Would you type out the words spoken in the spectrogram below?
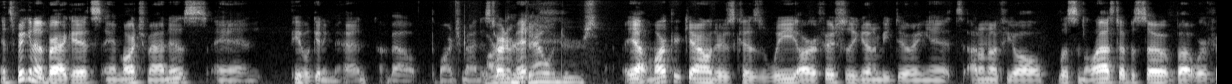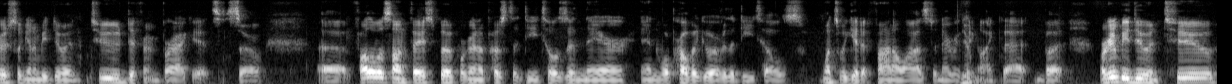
and speaking of brackets and March Madness and people getting mad about the March Madness Mark tournament, calendars. yeah, mark your calendars because we are officially going to be doing it. I don't know if you all listened to last episode, but we're officially going to be doing two different brackets. So uh, follow us on Facebook. We're going to post the details in there, and we'll probably go over the details once we get it finalized and everything Yep. like that. But we're going to be doing two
